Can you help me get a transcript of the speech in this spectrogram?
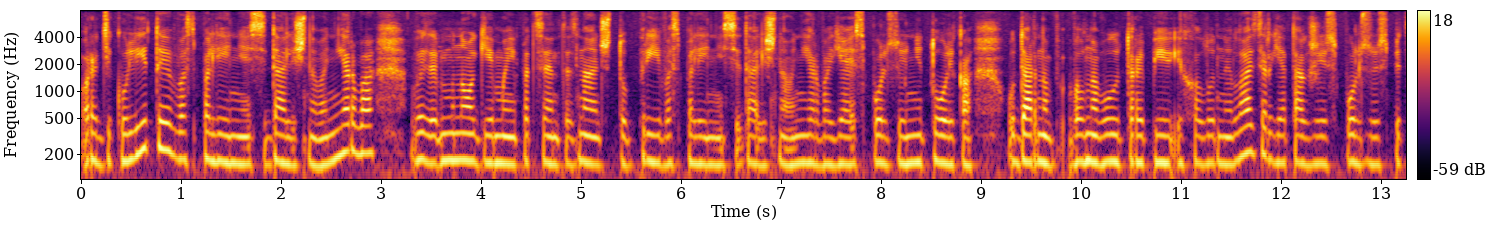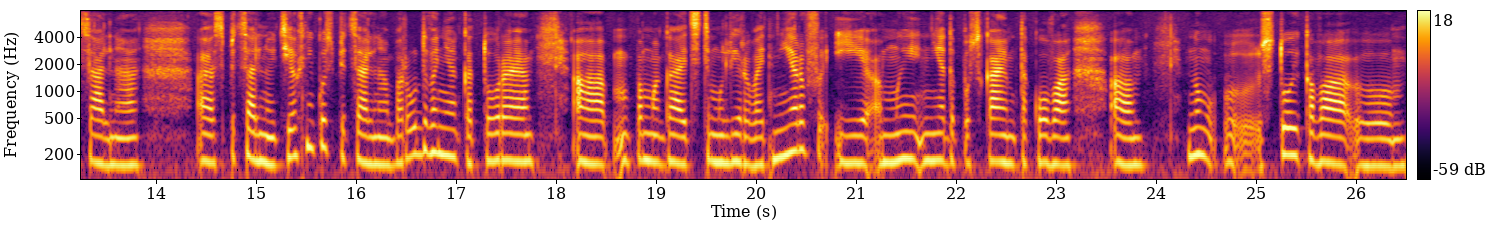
радикулиты, воспаление седалищного нерва. Вы, многие мои пациенты знают, что при воспалении седалищного нерва я использую не только ударно-волновую терапию и холодный лазер, я также использую специальную, специальную технику, специальное оборудование, которое помогает стимулировать нерв, и мы не допускаем такого ну, ну, стойкого э,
